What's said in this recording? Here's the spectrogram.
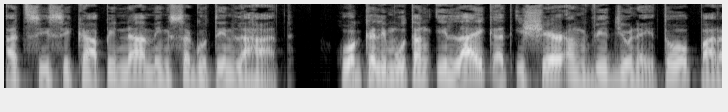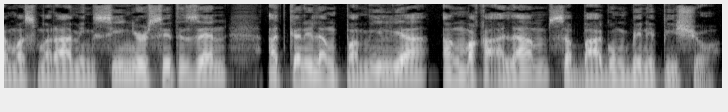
at sisikapin naming sagutin lahat. Huwag kalimutang i-like at i-share ang video na ito para mas maraming senior citizen at kanilang pamilya ang makaalam sa bagong benepisyo.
